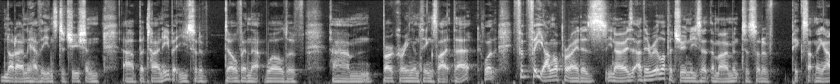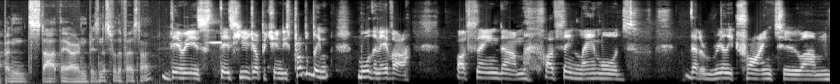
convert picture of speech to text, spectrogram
not only have the institution uh, Bertoni, but you sort of delve in that world of um, brokering and things like that. What for, for young operators, you know, is, are there real opportunities at the moment to sort of pick something up and start their own business for the first time? There is. There's huge opportunities, probably more than ever. I've seen um, I've seen landlords that are really trying to um,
